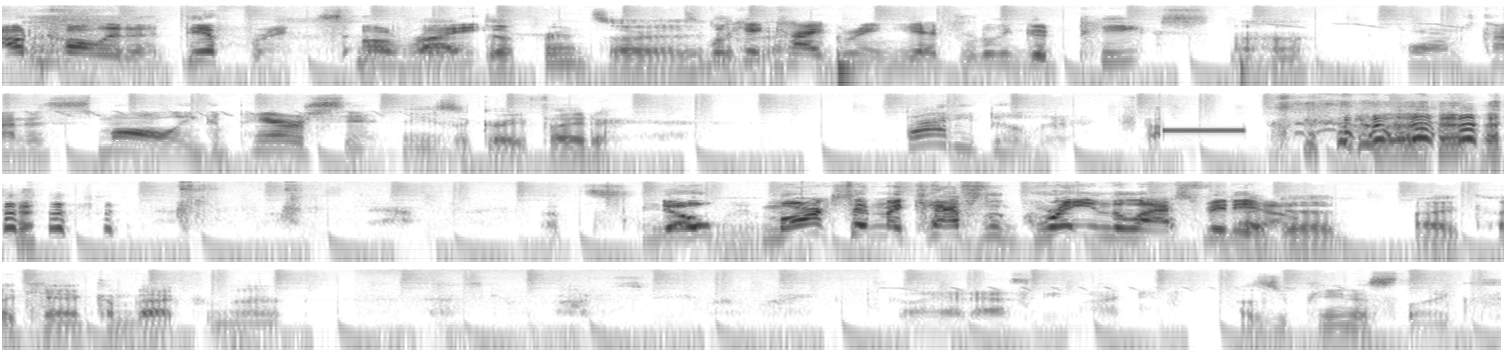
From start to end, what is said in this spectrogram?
I would call it a difference, all right? difference. All right. Look at Kai Greene. He had really good peaks. Uh huh. Forearms kind of small in comparison. He's a great fighter. Bodybuilder. That's. No, Mark said my calves look great in the last video. I did. I, I can't come back from that. Go ahead, ask me, Mark. How's your penis length?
